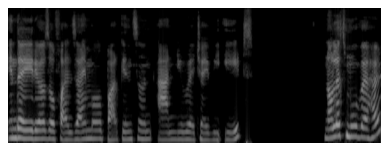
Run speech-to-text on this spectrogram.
in the areas of Alzheimer, Parkinson and neuro HIV AIDS. Now let's move ahead.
